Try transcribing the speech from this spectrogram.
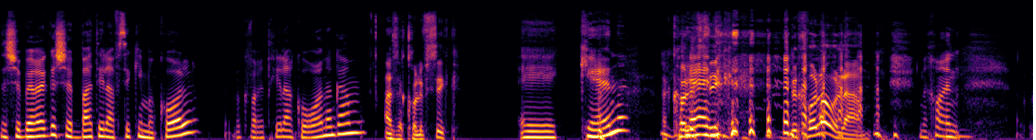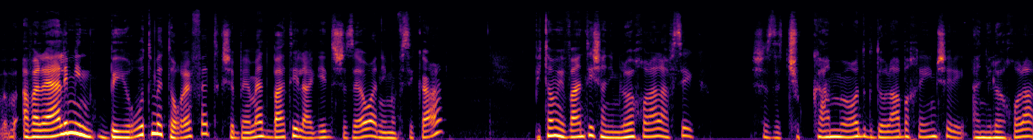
זה שברגע שבאתי להפסיק עם הכל, וכבר התחילה הקורונה גם, אז הכל הפסיק. אה, כן. הכל כן. הפסיק בכל העולם. נכון. אבל היה לי מין בהירות מטורפת, כשבאמת באתי להגיד שזהו, אני מפסיקה, פתאום הבנתי שאני לא יכולה להפסיק. שזו תשוקה מאוד גדולה בחיים שלי, אני לא יכולה.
